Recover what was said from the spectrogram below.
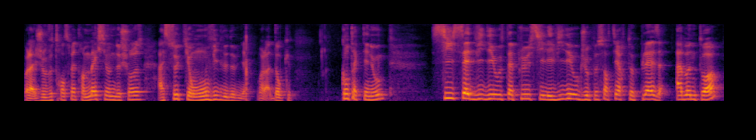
voilà, je veux transmettre un maximum de choses à ceux qui ont envie de le devenir. Voilà, donc contactez-nous. Si cette vidéo t'a plu, si les vidéos que je peux sortir te plaisent, abonne-toi.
